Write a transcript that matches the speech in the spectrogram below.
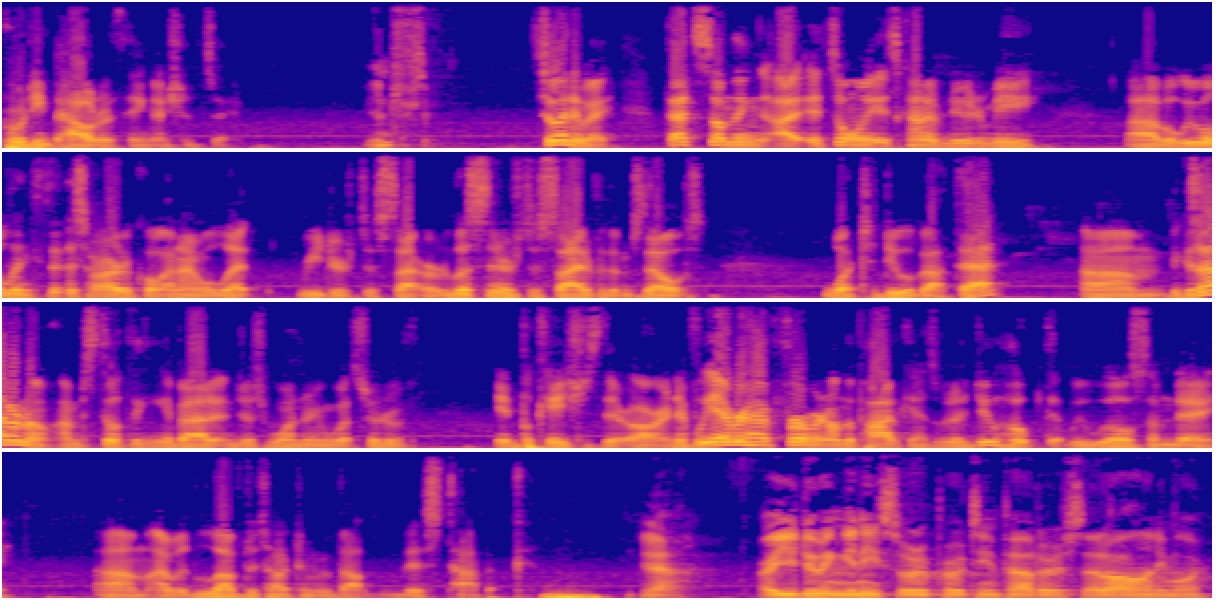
protein powder thing, I should say. Interesting. So anyway, that's something. I, it's only it's kind of new to me, uh, but we will link to this article, and I will let readers decide or listeners decide for themselves what to do about that. Um, because I don't know, I'm still thinking about it and just wondering what sort of implications there are. And if we ever have Fuhrman on the podcast, which I do hope that we will someday, um, I would love to talk to him about this topic. Yeah. Are you doing any sort of protein powders at all anymore?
